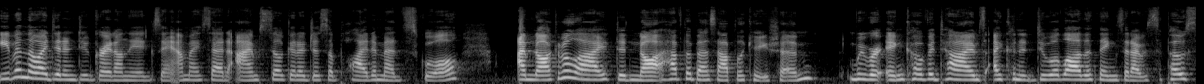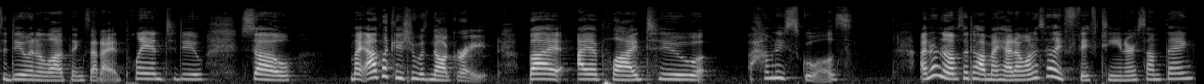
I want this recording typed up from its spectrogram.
even though I didn't do great on the exam, I said I'm still going to just apply to med school. I'm not going to lie, did not have the best application. We were in COVID times. I couldn't do a lot of the things that I was supposed to do and a lot of things that I had planned to do. So my application was not great, but I applied to how many schools? I don't know off the top of my head. I want to say like 15 or something.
